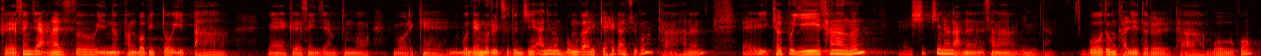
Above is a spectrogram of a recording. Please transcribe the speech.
그래서 이제 안 할 수 있는 방법이 또 있다. 예, 그래서 이제 아무튼 뭐, 뭐 이렇게 뭐 뇌물을 주든지 아니면 뭔가 이렇게 해가지고 다 하는 예, 결국 이 상황은 쉽지는 않은 상황입니다. 모든 관리들을 다 모으고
